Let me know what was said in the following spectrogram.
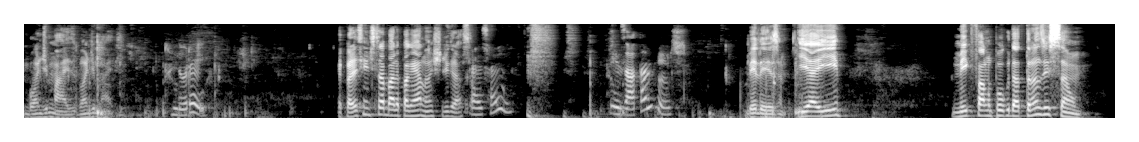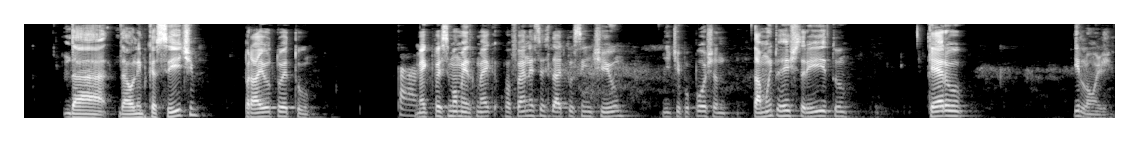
Bom demais, bom demais. Adorei. É, Parece que a gente trabalha pra ganhar lanche de graça. É isso aí. Exatamente. Beleza. E aí, meio que fala um pouco da transição da, da Olímpica City pra Eutuetu. Tá. Como é que foi esse momento? Como é que, qual foi a necessidade que tu sentiu de tipo, poxa, tá muito restrito, quero ir longe.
